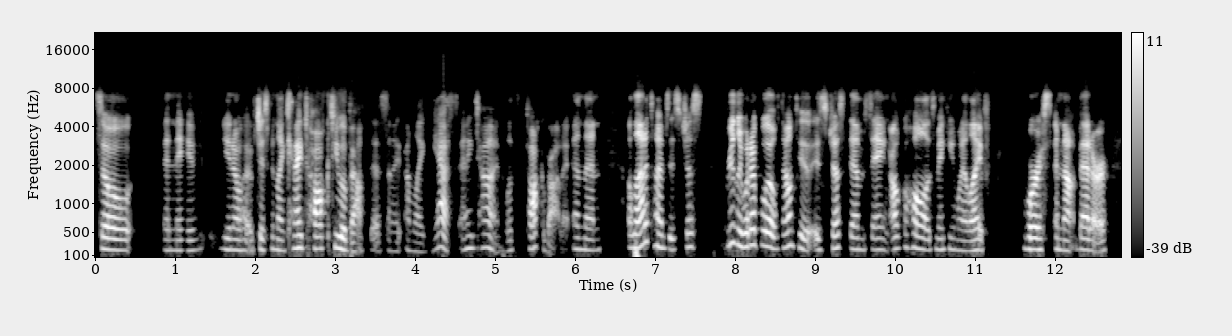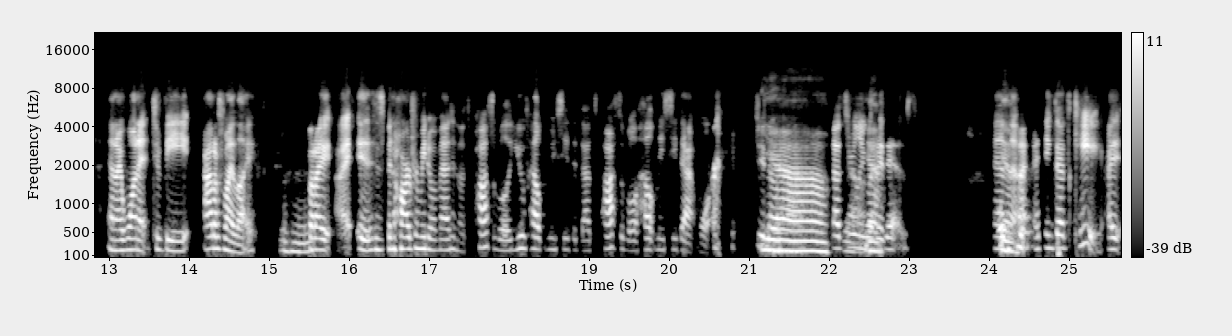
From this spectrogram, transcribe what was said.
so and they've you know have just been like can i talk to you about this? And I, i'm like yes anytime. Let's talk about it. And then a lot of times it's just really what it boils down to is just them saying alcohol is making my life worse and not better and i want it to be out of my life Mhm. but I, I it has been hard for me to imagine that's possible you've helped me see that that's possible help me see that more you know Yeah. that's really Yeah. what it is and Yeah. I, I think that's key i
